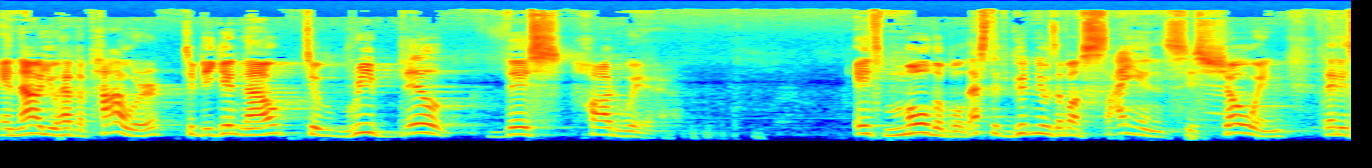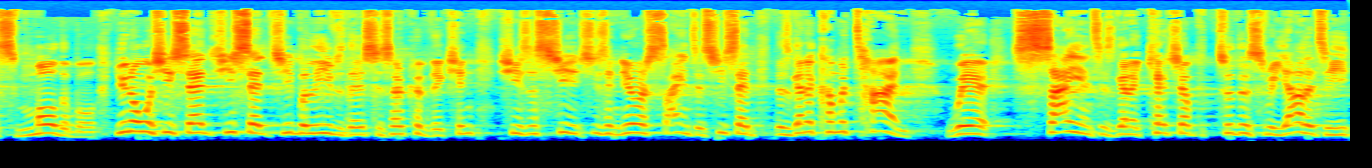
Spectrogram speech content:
And now you have the power to begin now to rebuild this hardware. It's moldable. That's the good news about science, is showing that it's moldable. You know what she said? She said she believes this is her conviction. She's a, she, she's a neuroscientist. She said there's going to come a time where science is going to catch up to this reality,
